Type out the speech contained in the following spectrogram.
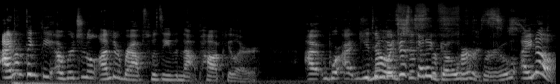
I don't think the original Under Wraps was even that popular. I, were, I, you think No, they're just, just gonna the go first. through? I know.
